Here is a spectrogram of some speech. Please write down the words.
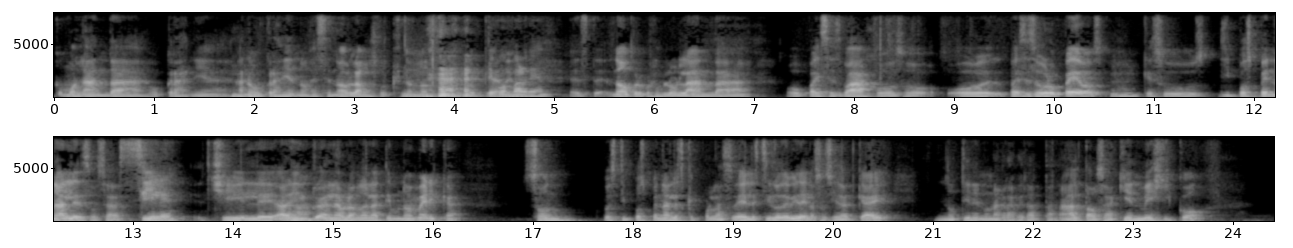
como Holanda, Ucrania. Ah, no, Ucrania no, ese no hablamos porque si no nos. Te bombardean. Este, no, pero por ejemplo, Holanda o Países Bajos o, países europeos que sus tipos penales, o sea, sí, Chile, Chile hablando de Latinoamérica, son pues tipos penales que por las, el estilo de vida y la sociedad que hay, no tienen una gravedad tan alta. O sea, aquí en México,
